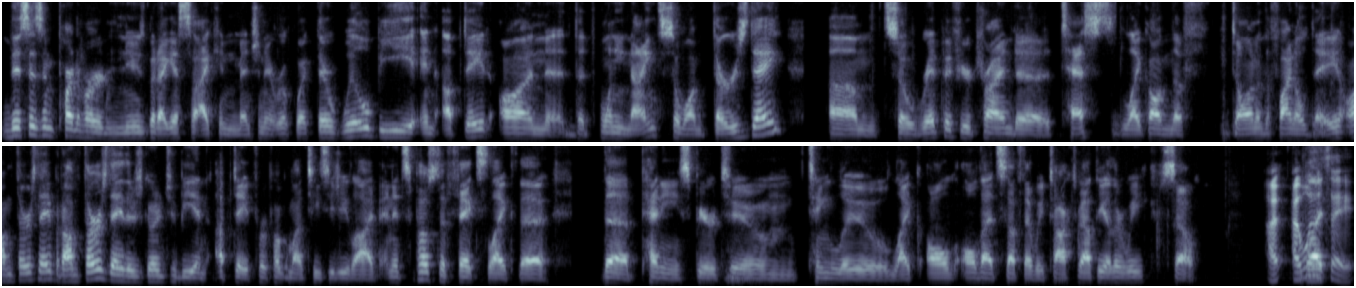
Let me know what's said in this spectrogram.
this isn't part of our news, but I guess I can mention it real quick. There will be an update on the 29th, so on Thursday. Um, so rip if you're trying to test like on the dawn of the final day on Thursday, but on Thursday there's going to be an update for Pokemon TCG Live, and it's supposed to fix like the the Penny, Spiritomb, Ting-Lu, like all all that stuff that we talked about the other week. So I, I want to say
